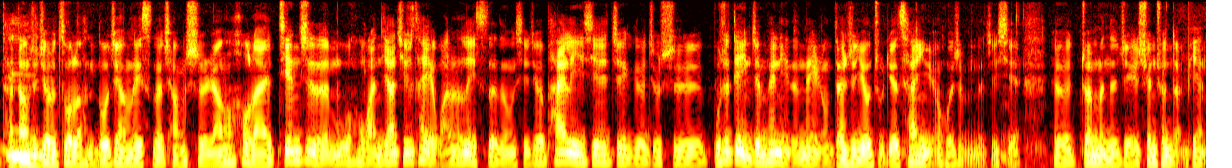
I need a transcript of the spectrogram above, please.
他当时就是做了很多这样类似的尝试。然后后来监制的《幕后玩家》，其实他也玩了类似的东西，就是拍了一些这个就是不是电影正片里的内容，但是有主角参与或什么的这些呃专门的这个宣传短片。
